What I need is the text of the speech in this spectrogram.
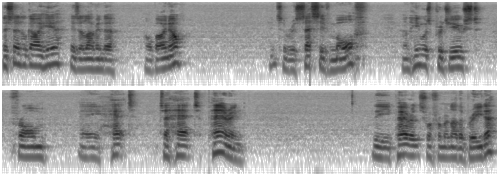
This little guy here is a lavender albino. It's a recessive morph and he was produced from a het to het pairing. The parents were from another breeder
